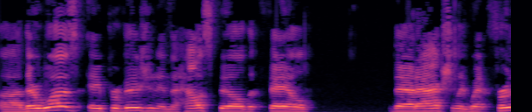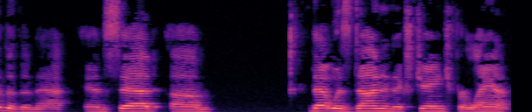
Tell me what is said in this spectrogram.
Uh, there was a provision in the House bill that failed that actually went further than that and said um, that was done in exchange for land.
